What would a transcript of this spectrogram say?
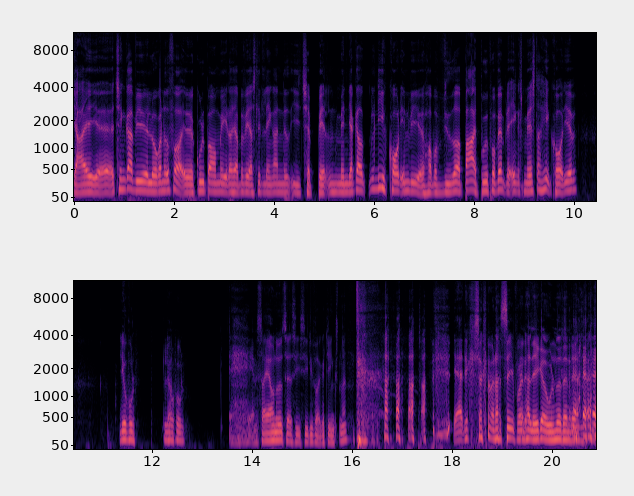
Jeg øh, tænker, at vi lukker ned for øh, guldbarometer her, bevæger os lidt længere ned i tabellen. Men jeg gad lige kort, inden vi øh, hopper videre, bare et bud på, hvem bliver engelsk mester? Helt kort, Jeppe. Liverpool. Liverpool. Øh, jamen, så er jeg jo nødt til at sige City for ikke at jinxen, men. ja, det, så kan man også se på den det. har ligget og ulmet, den der.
